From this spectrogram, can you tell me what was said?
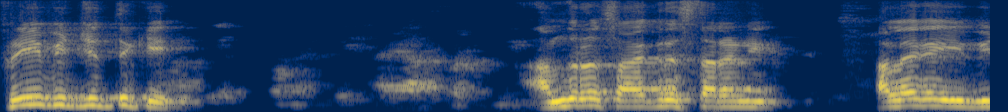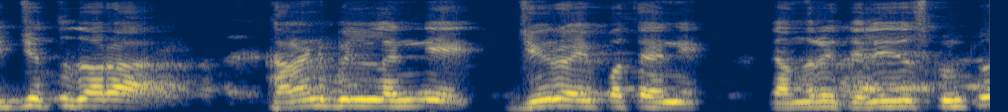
ఫ్రీ విద్యుత్తుకి అందరూ సహకరిస్తారని అలాగే ఈ విద్యుత్ ద్వారా కరెంట్ బిల్లులన్నీ జీరో అయిపోతాయని మీ అందరికీ తెలియజేసుకుంటూ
